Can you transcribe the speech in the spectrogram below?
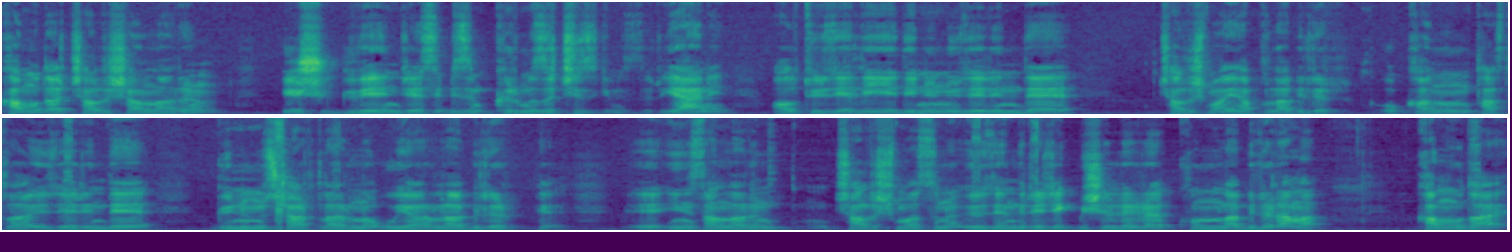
Kamuda çalışanların iş güvencesi bizim kırmızı çizgimizdir. Yani 657'nin üzerinde çalışma yapılabilir. O kanunun taslağı üzerinde günümüz şartlarına uyarılabilir. E, insanların çalışmasını özendirecek bir şeylere konulabilir ama kamuda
